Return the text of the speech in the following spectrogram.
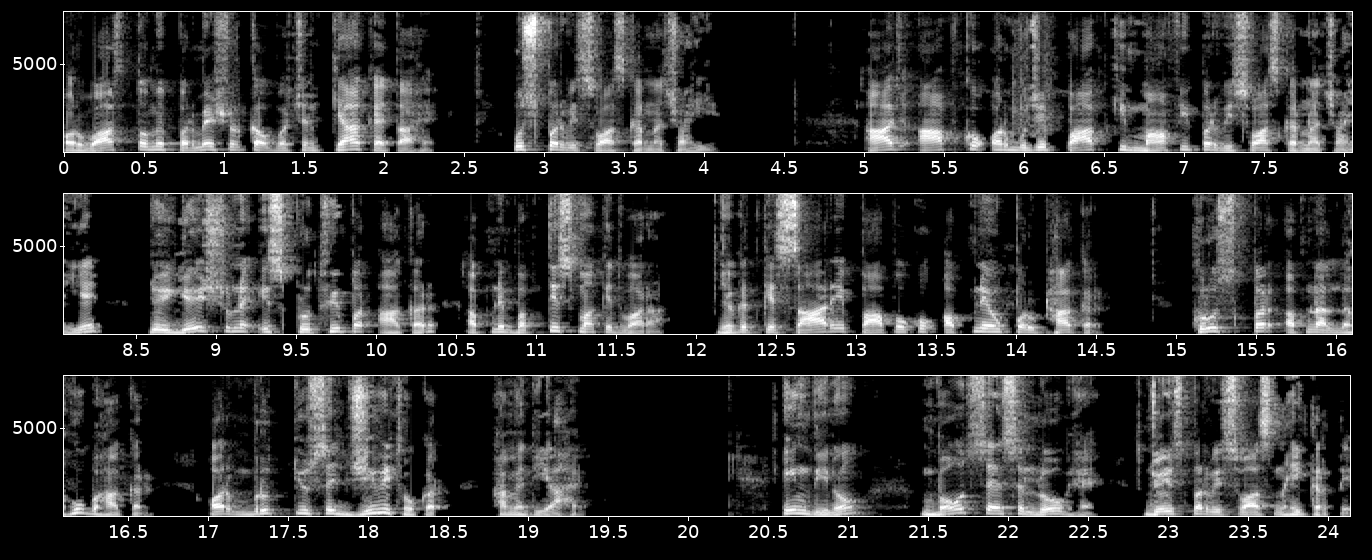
और वास्तव में परमेश्वर का वचन क्या कहता है, उस पर विश्वास करना चाहिए। आज आपको और मुझे पाप की माफ़ी पर विश्वास करना चाहिए, जो यीशु ने इस पृथ्वी पर आकर अपने बपतिस्मा के द्वारा जगत के सारे पापों को अपने ऊपर उठाकर, क्रूस पर अपना लहू बहाकर और मृत्यु से जीवित होकर हमें दिया है। इन दिनों बहुत से ऐसे लोग हैं जो इस पर विश्वास नहीं करते,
